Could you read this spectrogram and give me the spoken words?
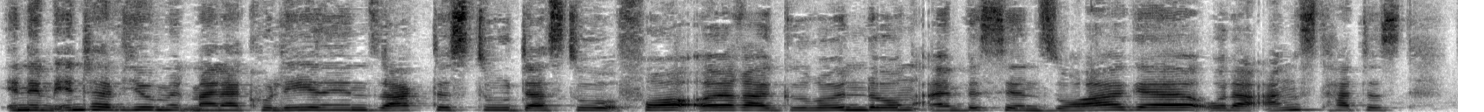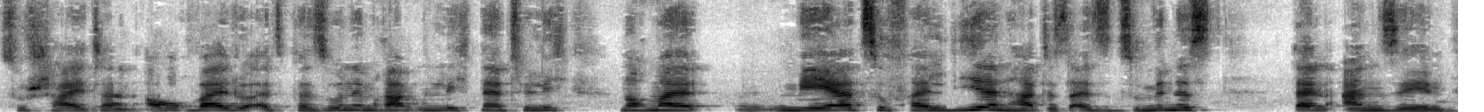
In dem Interview mit meiner Kollegin sagtest du, dass du vor eurer Gründung ein bisschen Sorge oder Angst hattest zu scheitern, auch weil du als Person im Rampenlicht natürlich noch mal mehr zu verlieren hattest, also zumindest dein Ansehen.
